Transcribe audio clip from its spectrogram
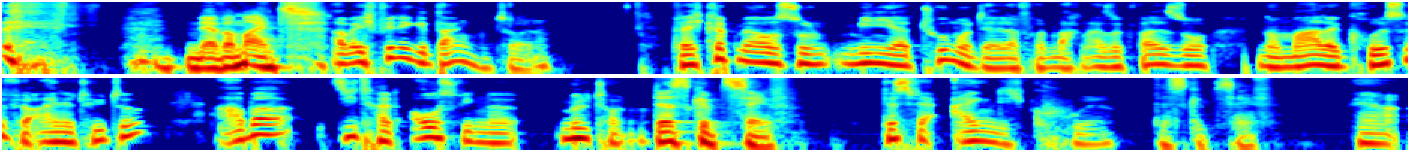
Never mind. Aber ich finde den Gedanken toll. Vielleicht könnten wir auch so ein Miniaturmodell davon machen, also quasi so normale Größe für eine Tüte, aber sieht halt aus wie eine Mülltonne. Das gibt's safe. Das wäre eigentlich cool. Das gibt's safe. Ja.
